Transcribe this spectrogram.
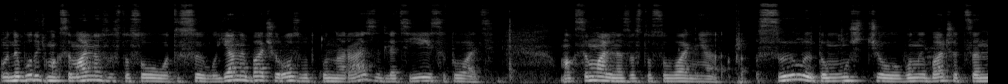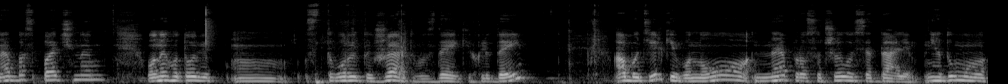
Вони будуть максимально застосовувати силу. Я не бачу розвитку наразі для цієї ситуації. Максимальне застосування сили, тому що вони бачать це небезпечним. Вони готові створити жертви з деяких людей, аби тільки воно не просочилося далі. Я думаю,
